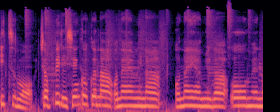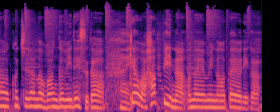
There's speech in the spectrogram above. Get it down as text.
いつもちょっぴり深刻なお悩みなお悩みが多めなこちらの番組ですが、はい。今日はハッピーなお悩みのお便りが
